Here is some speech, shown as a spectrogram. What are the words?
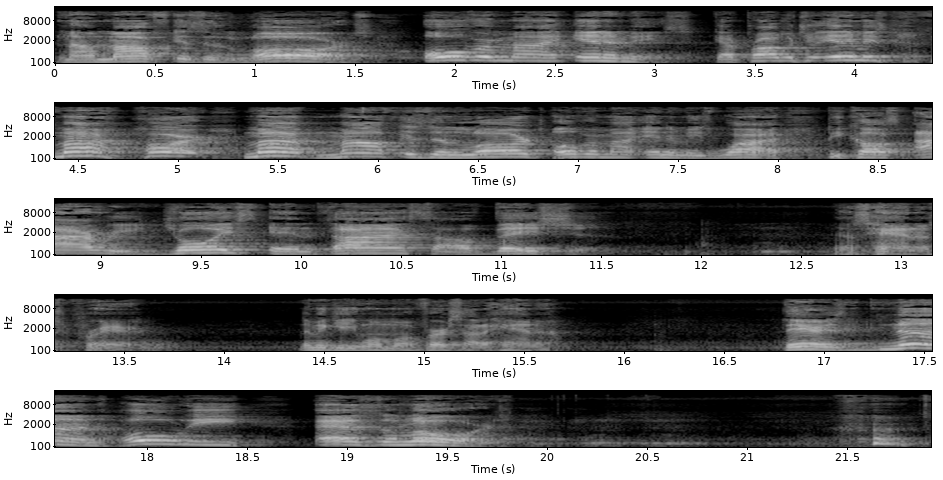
My mouth is enlarged over my enemies. Got a problem with your enemies? My heart, my mouth is enlarged over my enemies. Why? Because I rejoice in thy salvation. That's Hannah's prayer. Let me give you one more verse out of Hannah. There is none holy as the Lord.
